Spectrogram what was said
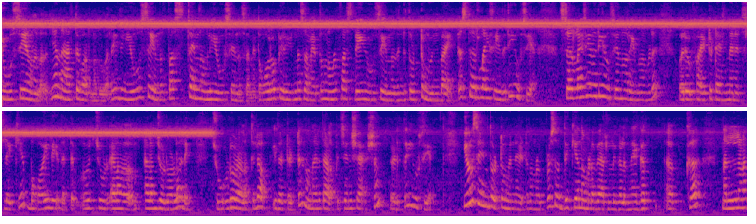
യൂസ് ചെയ്യുക എന്നുള്ളത്? ഞാൻ നേരത്തെ പറഞ്ഞതുപോലെ ഇത് യൂസ് ചെയ്യുന്ന ഫസ്റ്റ് ടൈം നമ്മൾ യൂസ് ചെയ്യുന്ന സമയത്ത് ഓരോ പീരീഡിന്റെ സമയത്തും നമ്മൾ ഫസ്റ്റ് ഡേ യൂസ് ചെയ്യുന്നതിന്റെ തൊട്ട് മുൻപായിട്ട് സ്റ്റെറിലൈസ് ചെയ്തിട്ട് യൂസ് ചെയ്യുക സ്റ്റെറിലൈസ് ചെയ്തിട്ട് യൂസ് ചെയ്യുന്ന പറയുമ്പോൾ നമ്മൾ ഒരു ഫൈവ് ടു ടെൻ മിനിറ്റ്സിലേക്ക് ബോയിൽ ചെയ്തിട്ട് ഒരു ചൂട് ഇളം ഇളം ചൂടുവെള്ളം അല്ലേ? ചൂടുവെള്ളത്തിലോ ഇതിട്ടിട്ട് നന്നായിട്ട് തിളപ്പിച്ചതിന് ശേഷം എടുത്ത് യൂസ് ചെയ്യാം. യൂസ് ചെയ്യുന്ന തൊട്ട് മുന്നായിട്ട് നമ്മളെപ്പോഴും ശ്രദ്ധിക്കുക നമ്മുടെ വിരലുകൾ നെഗ ഒക്കെ നല്ലോണം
